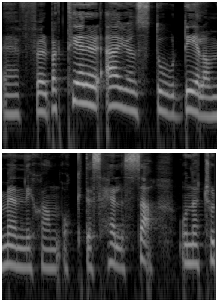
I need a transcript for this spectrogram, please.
Eh, För bakterier är ju en stor del av människan och dess hälsa. Och när tror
